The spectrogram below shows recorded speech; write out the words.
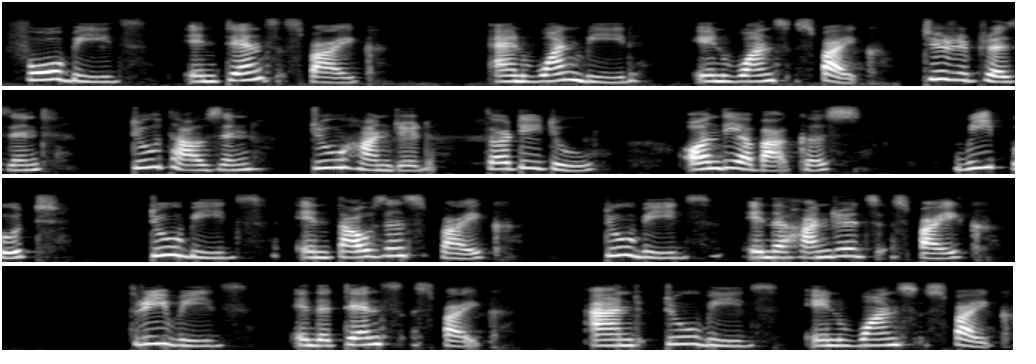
4 beads in tens spike, and 1 bead in ones spike. To represent 2232 on the abacus, we put 2 beads in thousands spike, 2 beads in the hundreds spike, 3 beads in the tens spike, and 2 beads in ones spike.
